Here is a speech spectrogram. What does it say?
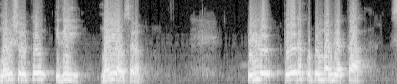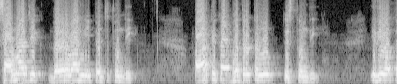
మనుషులకు ఇది మరీ అవసరం. ఇల్లు పేద కుటుంబం యొక్క సామాజిక గౌరవాన్ని పెంచుతుంది. ఆర్థిక భద్రతను ఇస్తుంది. ఇది ఒక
